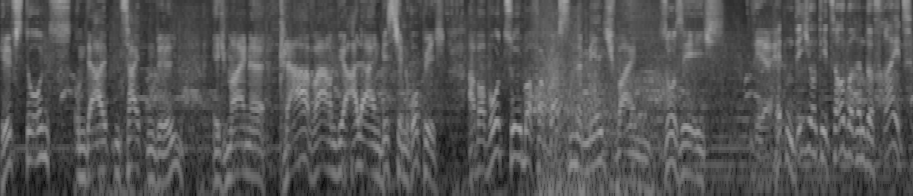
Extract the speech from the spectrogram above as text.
Hilfst du uns um der alten Zeiten willen? Ich meine, klar waren wir alle ein bisschen ruppig, aber wozu über vergossene Milch weinen? So sehe ich's. Wir hätten dich und die Zauberin befreit.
